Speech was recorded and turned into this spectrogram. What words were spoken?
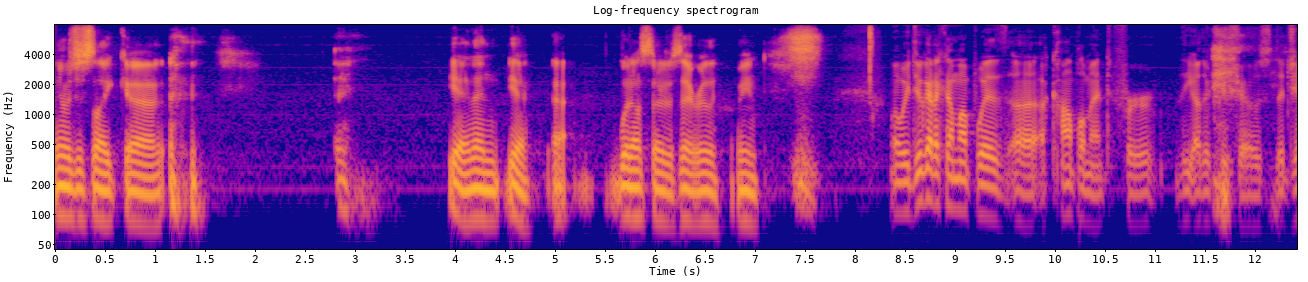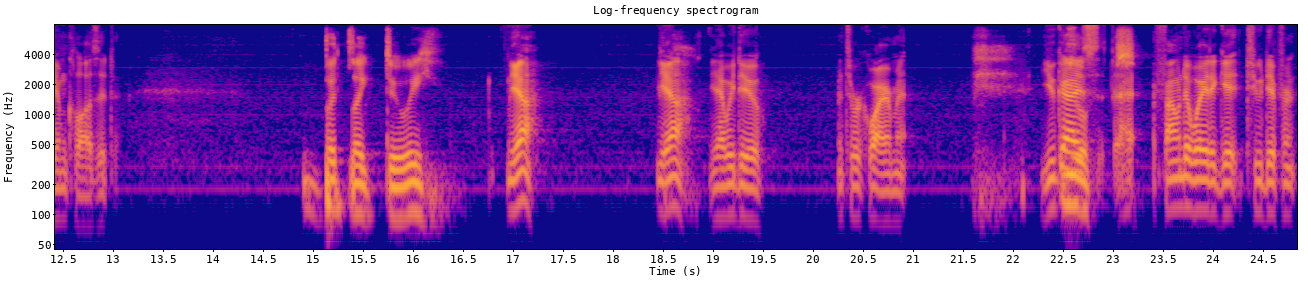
It was just like, uh, yeah, and then yeah. Uh, what else there to say? Really? I mean, Well, we do got to come up with uh, a compliment for the other two shows, the gym closet. but like, do we? Yeah, yeah, yeah. We do. It's a requirement. You guys found a way to get two different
